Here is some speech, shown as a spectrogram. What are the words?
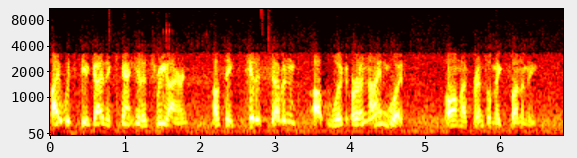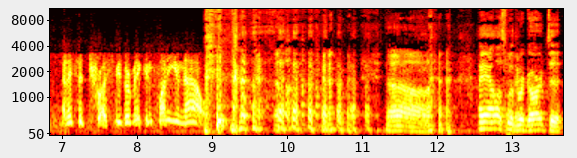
I would see a guy that can't hit a 3 iron. I'll say, get a 7 up wood or a 9 wood. All my friends will make fun of me. And I said, Trust me, they're making fun of you now. Hey, Alice, with regard to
